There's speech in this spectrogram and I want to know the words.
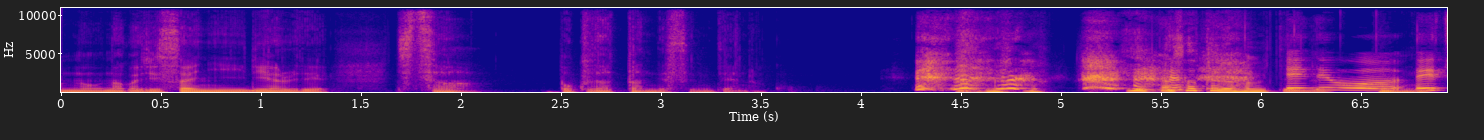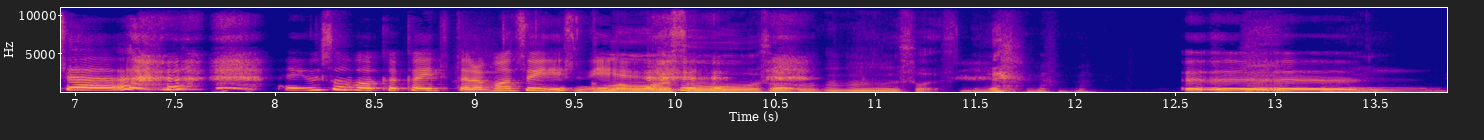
の、なんか実際にリアルで、実は僕だったんですみたいな。あさったがみたいえ、な。でも、うんえ、じゃあ、え嘘ばっか書いてたらまずいですね。まあまあ、そう、そう、ううそうですね。う、う、う、はいうん。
